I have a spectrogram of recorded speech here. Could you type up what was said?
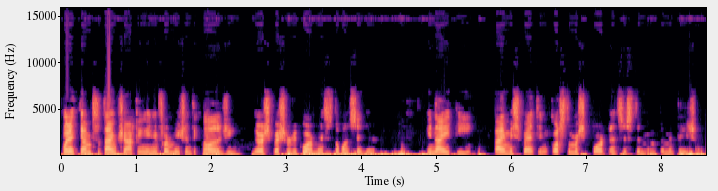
When it comes to time tracking in information technology, there are special requirements to consider. In IT, time is spent in customer support and system implementation.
